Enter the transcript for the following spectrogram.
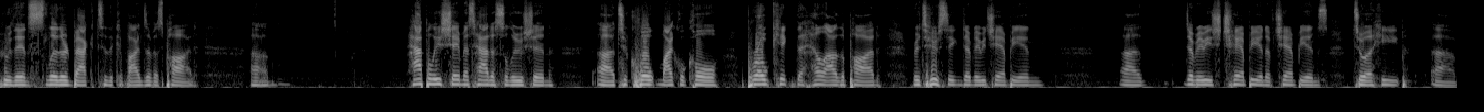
who then slithered back to the confines of his pod. Um, happily, Sheamus had a solution. Uh, to quote Michael Cole, bro kicked the hell out of the pod, reducing WWE champion, uh, WWE's champion of champions to a heap, um,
